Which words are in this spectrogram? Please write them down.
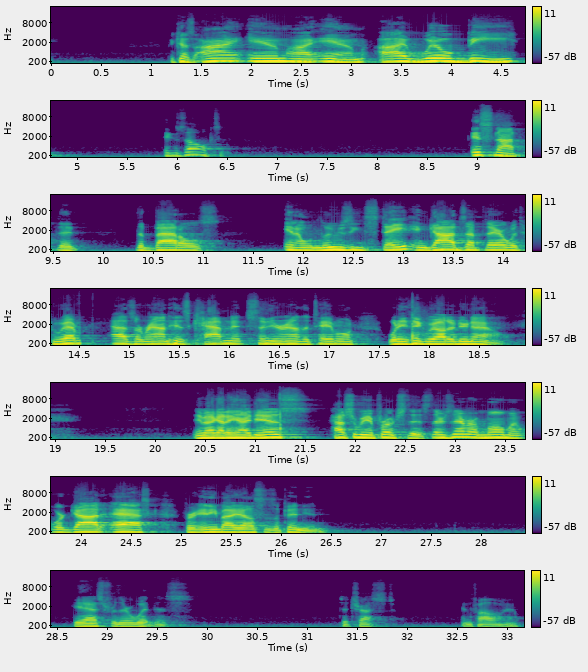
Because I am, I am, I will be exalted. It's not that the battle's in a losing state and God's up there with whoever has around his cabinet, sitting around the table. What do you think we ought to do now? Anybody got any ideas? How should we approach this? There's never a moment where God asks for anybody else's opinion. He asked for their witness to trust and follow him.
